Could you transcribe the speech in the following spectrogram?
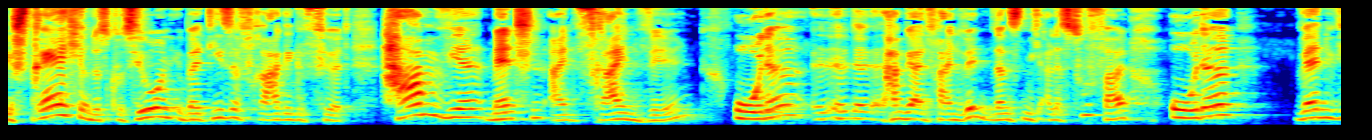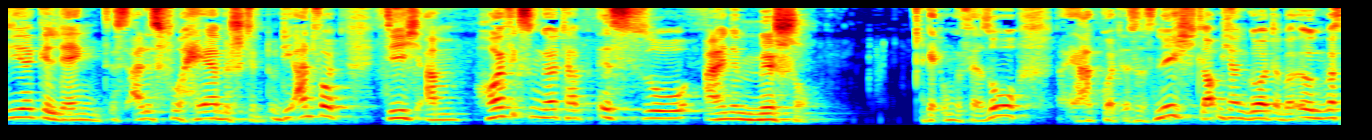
Gespräche und Diskussionen über diese Frage geführt. Haben wir Menschen einen freien Willen oder äh, äh, haben wir einen freien Willen, dann ist nicht alles Zufall oder werden wir gelenkt, ist alles vorherbestimmt? Und die Antwort, die ich am häufigsten gehört habe, ist so eine Mischung. Geht ungefähr so, naja, Gott ist es nicht, glaub nicht an Gott, aber irgendwas.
